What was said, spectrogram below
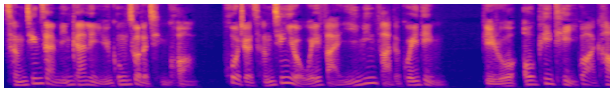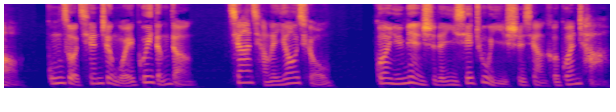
曾经在敏感领域工作的情况，或者曾经有违反移民法的规定，比如 OPT 挂靠、工作签证违规等等，加强了要求。关于面试的一些注意事项和观察。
